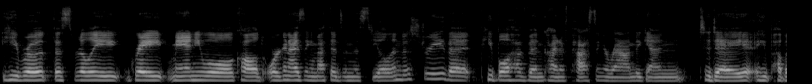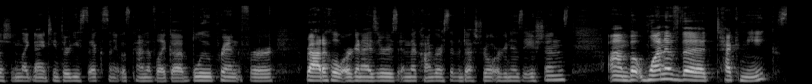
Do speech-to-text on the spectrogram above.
he wrote this really great manual called Organizing Methods in the Steel Industry that people have been kind of passing around again today. He published in like 1936 and it was kind of like a blueprint for radical organizers in the Congress of Industrial Organizations. Um, but one of the techniques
